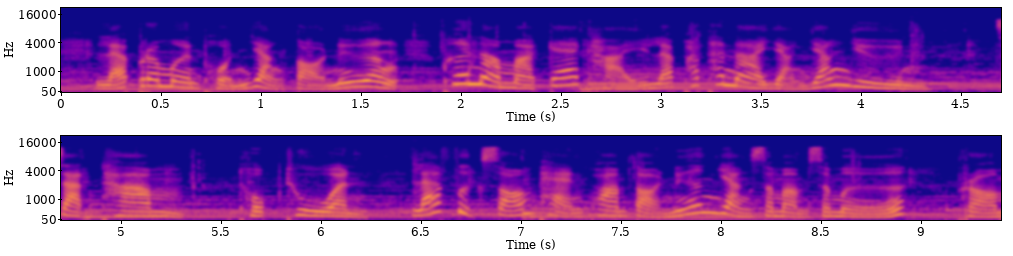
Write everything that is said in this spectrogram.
ำ และประเมินผลอย่างต่อเนื่อง เพื่อนำมาแก้ไขและพัฒนาอย่างยั่งยืน จัดทำทบทวน และฝึกซ้อมแผนความต่อเนื่องอย่างสม่ำเสมอ พร้อม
